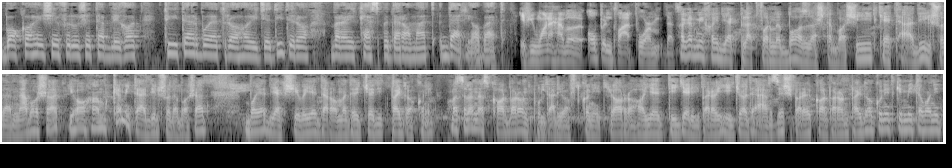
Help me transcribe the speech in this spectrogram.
با کاهش فروش تبلیغات توییتر باید راه های جدید را برای کسب درآمد دریابد. اگر می خواهید یک پلتفرم باز داشته باشید که تعدیل شده نباشد یا هم کمی تعدیل شده باشد باید یک شیوه درآمد جدید پیدا کنید. مثلا از کاربران پول دریافت کنید یا راه های دیگری برای ایجاد ارزش برای کاربران پیدا کنید که می توانید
